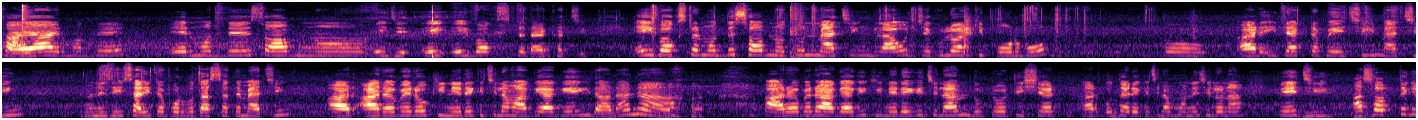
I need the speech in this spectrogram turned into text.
সায়া এর মধ্যে এর মধ্যে সব এই যে এই এই বক্সটা দেখাচ্ছি। এই বক্সটার মধ্যে সব নতুন ম্যাচিং ব্লাউজ যেগুলো আর কি পরবো। তো আর এইটা একটা পেয়েছি ম্যাচিং মানে যেই শাড়িটা পরবো তার সাথে ম্যাচিং আর আরবেরও কিনে রেখেছিলাম আগে আগেই দাঁড়া না। আরবেরও আগে আগে কিনে রেখেছিলাম দুটো টি শার্ট আর কোথায় রেখেছিলাম মনে ছিল না পেয়েছি। আর সব থেকে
